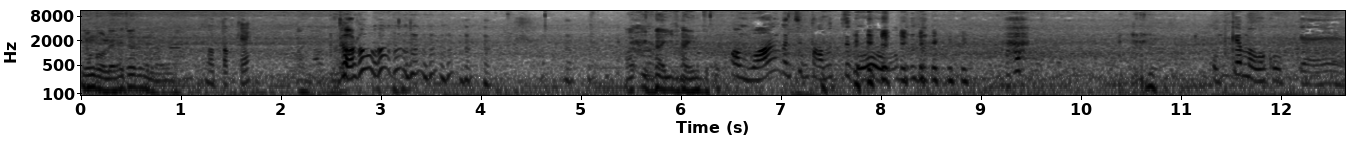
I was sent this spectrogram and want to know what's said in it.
이런 거 원래 해줘야 되는 거 아니야? 어떡해? 아니. 더러워 아, 이거, 이거 아닌데. 아 뭐 하는 거야 지금 다 붙이고 곱게 먹어 곱게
